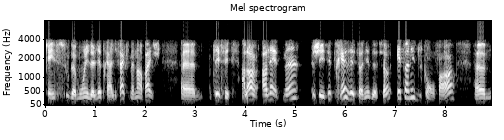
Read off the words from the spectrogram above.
15 sous de moins le litre à Halifax, mais n'empêche. Euh. Alors, honnêtement, j'ai été très étonné de ça, étonné du confort. Euh,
